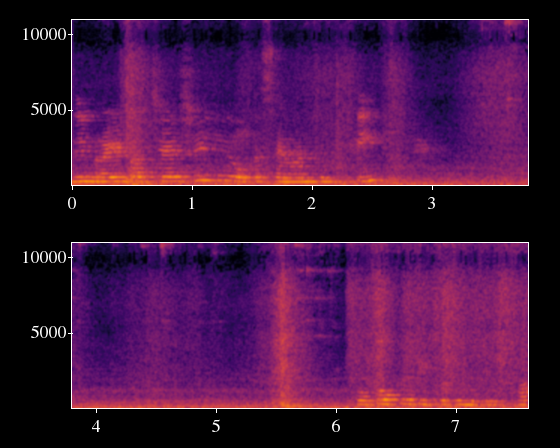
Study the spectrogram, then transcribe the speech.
దీని రేట్ వచ్చేసి ఒక సెవెన్ ఫిఫ్టీ ఒక్కొక్కటి ఇప్పుడు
